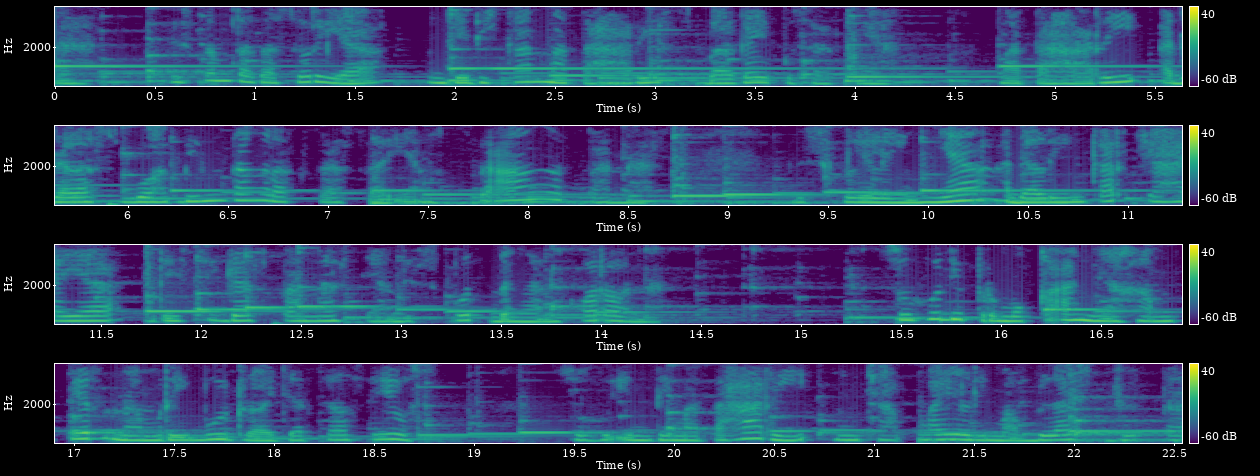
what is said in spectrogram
Nah, sistem tata surya menjadikan matahari sebagai pusatnya. Matahari adalah sebuah bintang raksasa yang sangat panas. Di sekelilingnya ada lingkar cahaya berisi gas panas yang disebut dengan korona. Suhu di permukaannya hampir 6000 derajat Celcius suhu inti matahari mencapai 15 juta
